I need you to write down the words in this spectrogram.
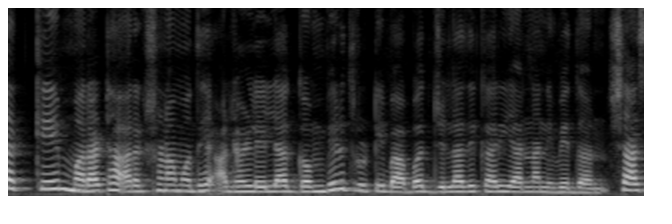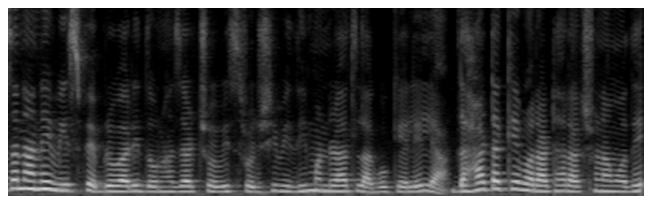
टक्के मराठा आरक्षणामध्ये आढळलेल्या गंभीर त्रुटीबाबत जिल्हाधिकारी यांना निवेदन. शासनाने वीस फेब्रुवारी दोन हजार चोवीस रोजी विधिमंडळात लागू केलेल्या दहा टक्के मराठा आरक्षणामध्ये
